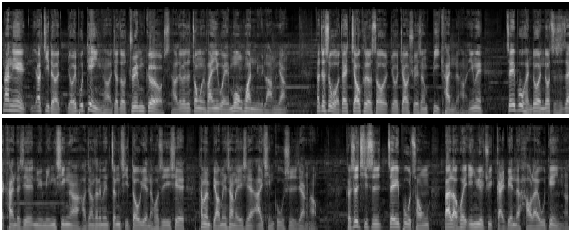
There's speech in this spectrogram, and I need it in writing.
那你也要记得有一部电影哈，叫做 Dream Girls 哈，这个是中文翻译为梦幻女郎这样。那这是我在教课的时候就教学生必看的哈，因为这一部很多人都只是在看这些女明星啊，好像在那边争奇斗艳的，或是一些他们表面上的一些爱情故事这样哈。可是其实这一部从百老汇音乐剧改编的好莱坞电影啊，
